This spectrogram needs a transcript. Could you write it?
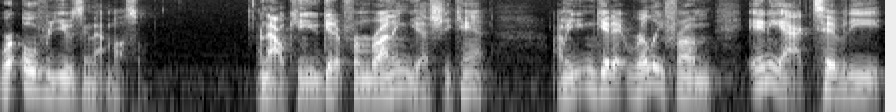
We're overusing that muscle. Now, can you get it from running? Yes, you can. I mean, you can get it really from any activity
